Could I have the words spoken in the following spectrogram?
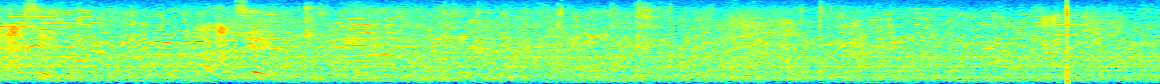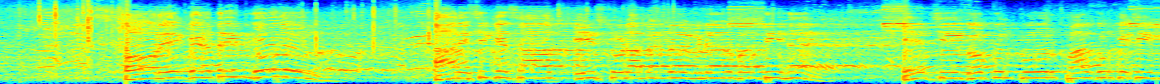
आराम और एक बेहतरीन गोल और इसी के साथ इस टूर्नामेंट में विनर बनती है। एफसी गोकुलपुर फागुन की टीम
